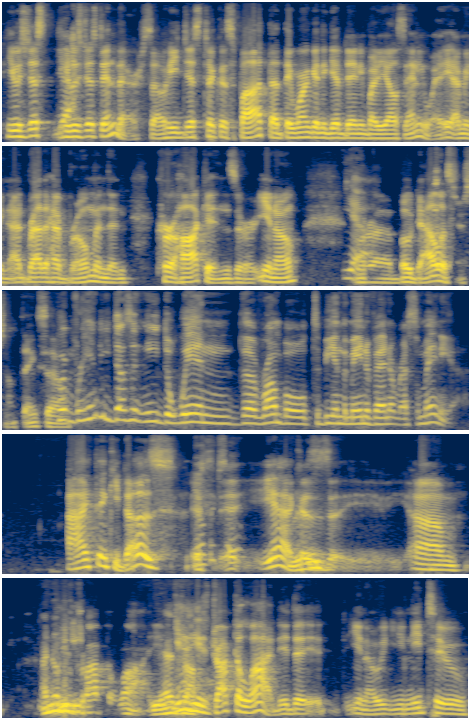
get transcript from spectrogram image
He was just Yeah. he was just in there, so he just took a spot that they weren't going to give to anybody else anyway. I mean, I'd rather have Roman than Kurt Hawkins or you know, yeah. or uh, Bo Dallas or something. So, but Randy doesn't need to win the Rumble to be in the main event at WrestleMania. I think he does. You don't If, think so? uh, yeah, because um, I know he's He- dropped a lot. He has. yeah, dropped he's a dropped a lot. It, it, you know, you need to.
